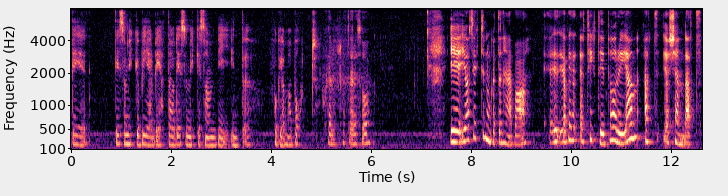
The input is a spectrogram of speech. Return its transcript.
det, det är så mycket att bearbeta och det är så mycket som vi inte får glömma bort. Självklart är det så. Eh, Jag tyckte nog att den här var... eh, Jag, jag tyckte i början att jag kände att,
